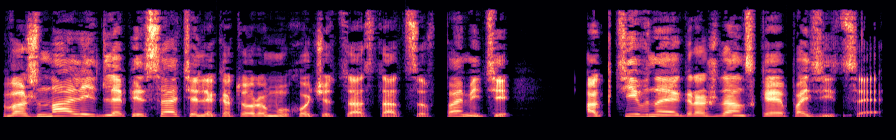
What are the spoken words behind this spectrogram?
Важна ли для писателя, которому хочется остаться в памяти, активная гражданская позиция?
